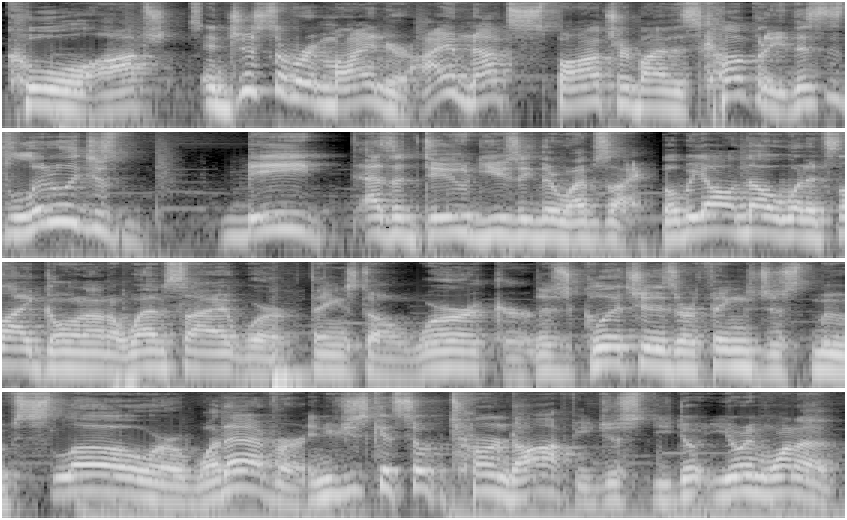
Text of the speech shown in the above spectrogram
cool options. And just a reminder, I am not sponsored by this company. This is literally just me as a dude using their website. But we all know what it's like going on a website where things don't work or there's glitches or things just move slow or whatever. And you just get so turned off. You just, you don't, you don't even want to,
